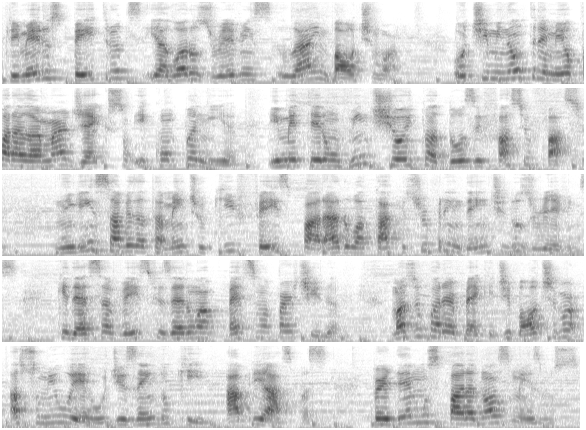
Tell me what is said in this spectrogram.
Primeiro os Patriots e agora os Ravens lá em Baltimore. O time não tremeu para Lamar Jackson e companhia e meteram 28 a 12 fácil fácil. Ninguém sabe exatamente o que fez parar o ataque surpreendente dos Ravens, que dessa vez fizeram uma péssima partida. Mas o quarterback de Baltimore assumiu o erro, dizendo que, abre aspas, perdemos para nós mesmos.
